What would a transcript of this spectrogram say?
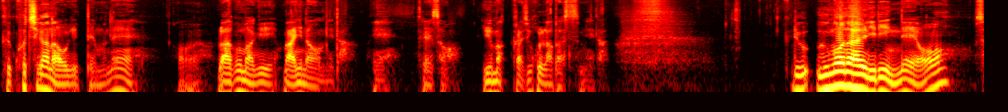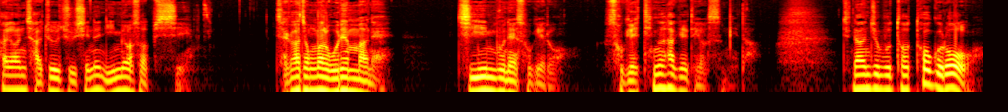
그 코치가 나오기 때문에, 어, 락 음악이 많이 나옵니다. 예. 그래서 이 음악까지 골라봤습니다. 그리고 응원할 일이 있네요. 사연 자주 주시는 이묘섭 씨. 제가 정말 오랜만에 지인분의 소개로 소개팅을 하게 되었습니다. 지난주부터 톡으로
